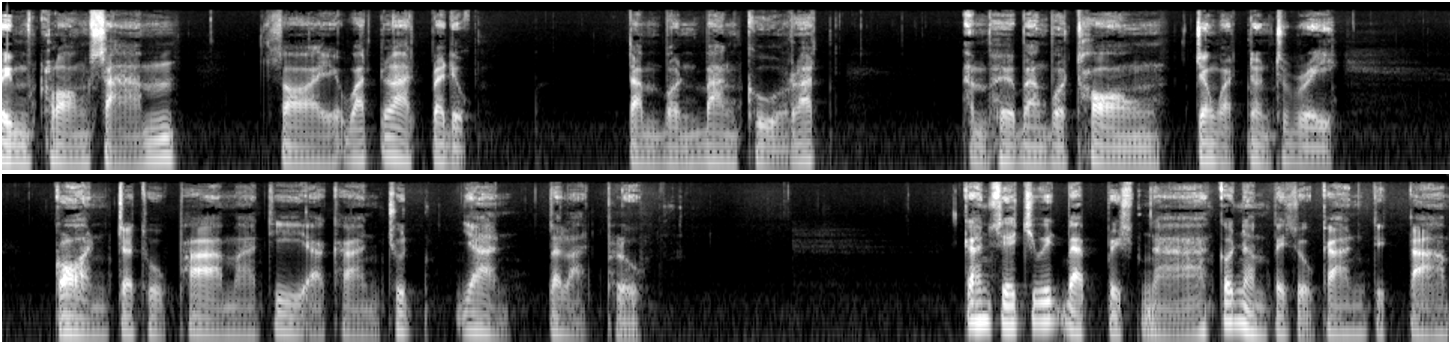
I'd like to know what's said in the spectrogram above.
ริมคลองสามซอยวัดลาดประดุกตำบลบางคูรัฐอำเภอบางบัวทอง จังหวัดนนทบุรี ก่อนจะถูกพามาที่อาคารชุดย่านตลาดพลู การเสียชีวิตแบบปริศนาก็นำไปสู่การติดตาม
